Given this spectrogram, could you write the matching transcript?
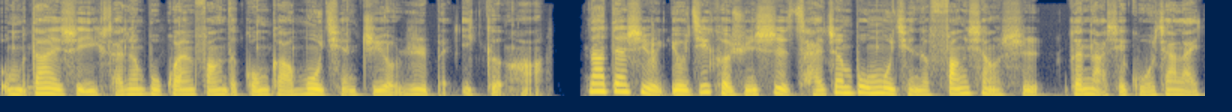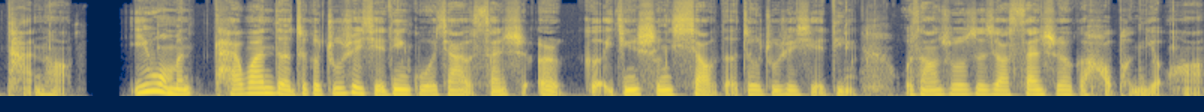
我们当然是以财政部官方的公告，目前只有日本一个，哈，那但是有有迹可循，是财政部目前的方向是跟哪些国家来谈？哈。以我们台湾的这个租税协定国家有三十二个已经生效的这个租税协定，我常常说这叫三十二个好朋友哈。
